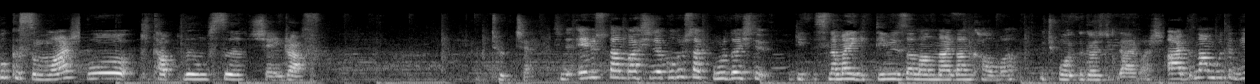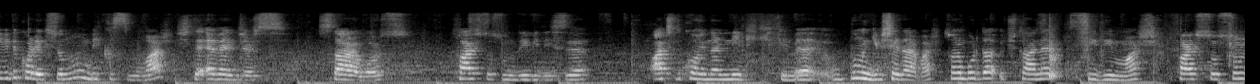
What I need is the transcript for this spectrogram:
bu kısım var. Bu kitaplığımsı şey raf. Türkçe. Şimdi en üstten başlayacak olursak burada işte sinemaya gittiğimiz zamanlardan kalma 3 boyutlu gözlükler var. Ardından burada DVD koleksiyonumun bir kısmı var. İşte Avengers, Star Wars, Faustos'un DVD'si, Açlık Oyunları'nın ilk filmi. Bunun gibi şeyler var. Sonra burada 3 tane CD'm var. Five Sauce'un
